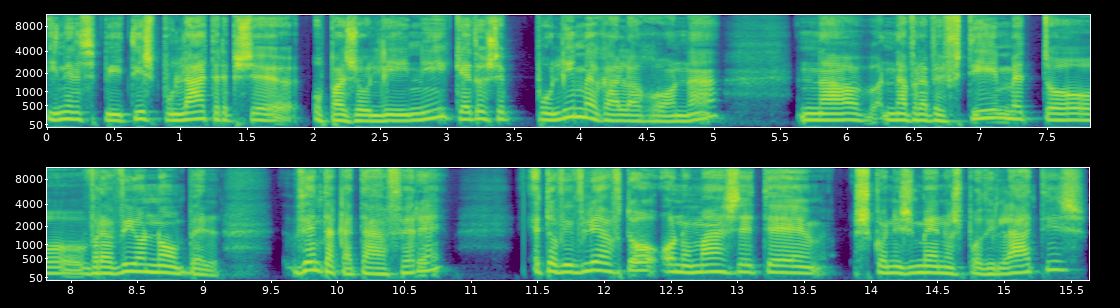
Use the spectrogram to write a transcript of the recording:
Είναι ένας ποιητής που λάτρεψε ο Παζολίνη και έδωσε πολύ μεγάλο αγώνα να, να βραβευτεί με το βραβείο Νόμπελ. Δεν τα κατάφερε ε, το βιβλίο αυτό ονομάζεται «Σκονισμένος ποδηλάτης»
